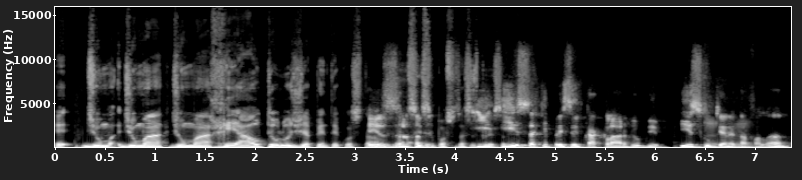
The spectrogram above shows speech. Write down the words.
eh, de uma de uma de uma real teologia pentecostal. Não sei se eu posso usar essa E expressão. isso é que precisa ficar claro, viu, Bibo? Isso que o Kenner tá falando.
